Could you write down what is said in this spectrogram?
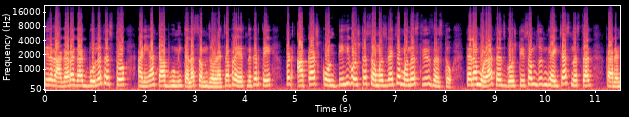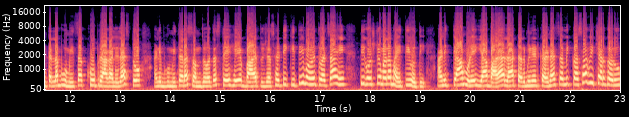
तिला रागारागात बोलत असतो आणि आता भूमी त्याला समजवण्याचा प्रयत्न करते. पण आकाश कोणतीही गोष्ट समजण्याच्या मनस्थितीत नसतो. त्याला मुळातच गोष्टी समजून घ्यायच्याच नसतात. कारण त्याला भूमीचा खूप राग आलेला असतो आणि भूमी त्याला समजवत असते हे बाळ तुझ्यासाठी किती महत्वाचं आहे? ती गोष्ट मला माहिती होती आणि त्यामुळे या बाळाला टर्मिनेट करण्याचा मी कसा विचार करू?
